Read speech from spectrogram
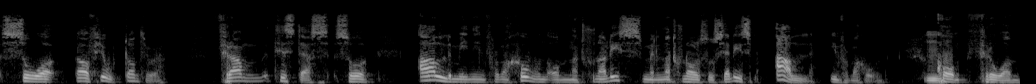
så, ja 14 tror jag. Fram tills dess så all min information om nationalism eller nationalsocialism, all information kom från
